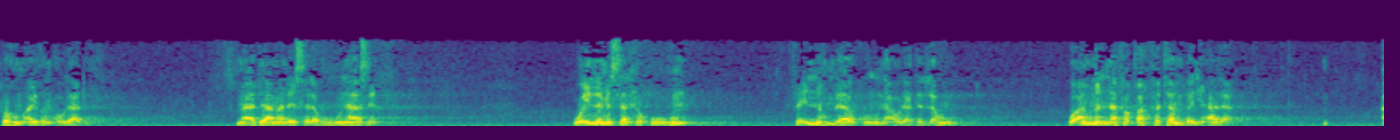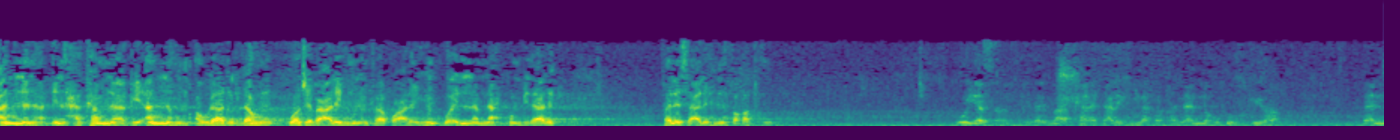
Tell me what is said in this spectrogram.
فهم أيضا أولاده ما دام ليس له منازع وإن لم يستلحقوهم فإنهم لا يكونون أولادا لهم. وأما النفقة فتنبني على أننا إن حكمنا بأنهم أولاد لهم وجب عليهم الإنفاق عليهم وإن لم نحكم بذلك فليس عليهم نفقتهم. ويسأل إذا ما كانت عليهم نفقة لأنه أخبر لأن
